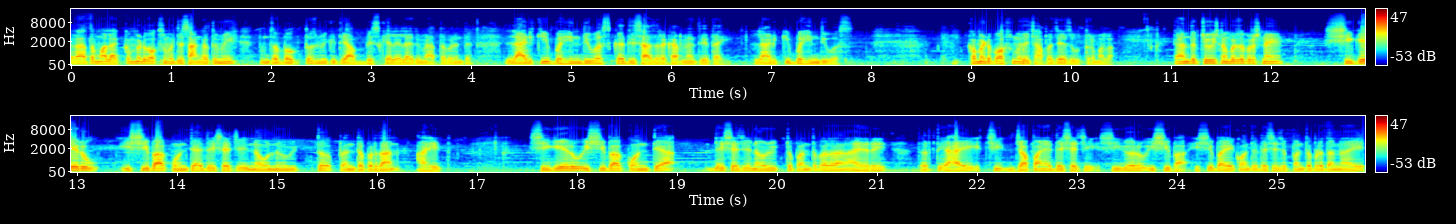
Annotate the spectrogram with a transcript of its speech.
तर आता मला कमेंट बॉक्समध्ये सांगा तुम्ही. तुमचा बघतोच मी किती अभ्यास केलेला आहे तुम्ही आतापर्यंत. लाडकी बहीण दिवस कधी साजरा करण्यात येत आहे? लाडकी बहीण दिवस. कमेंट बॉक्समध्ये छापायचं याचं उत्तर मला. त्यानंतर चोवीस नंबरचा प्रश्न आहे. शिगेरू इशिबा कोणत्या देशाचे नवनियुक्त पंतप्रधान आहेत? शिगेरो इशिबा कोणत्या देशाचे नवनियुक्त पंतप्रधान आहे रे? तर ते आहे ची जपान या देशाचे. शिगेरो इशिबा. इशिबा हे कोणत्या देशाचे पंतप्रधान आहे?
